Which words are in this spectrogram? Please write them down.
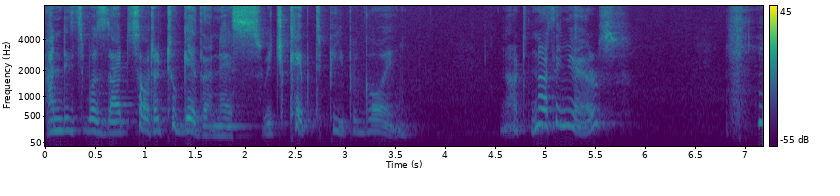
and it was that sort of togetherness which kept people going. Not, nothing else.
